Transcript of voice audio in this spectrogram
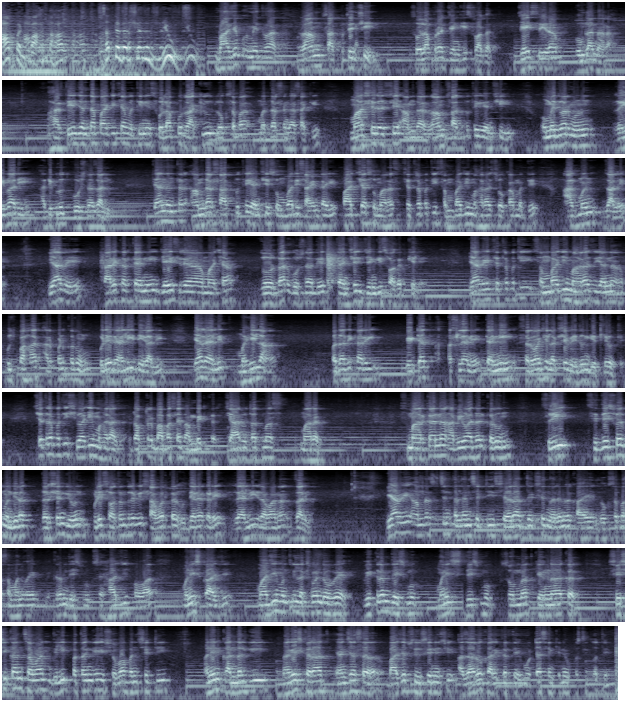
आपण पाहत आहात सत्यदर्शन न्यूज. भाजप उमेदवार राम सातपुतेंची सोलापुरात जंगी स्वागत. जय श्रीराम बुमला नारा. भारतीय जनता पार्टीच्या वतीने सोलापूर राखीव लोकसभा मतदारसंघासाठी माळशिरसचे आमदार राम सातपुते यांची उमेदवार म्हणून रविवारी अधिकृत घोषणा झाली. त्यानंतर आमदार सातपुते यांचे सोमवारी सायंकाळी पाचच्या सुमारास छत्रपती संभाजी महाराज चौकामध्ये आगमन झाले. यावेळी कार्यकर्त्यांनी जय श्रीरामाच्या जोरदार घोषणा देत त्यांचे जंगी स्वागत केले. यावेळी छत्रपती संभाजी महाराज यांना पुष्पहार अर्पण करून पुढे रॅली निघाली. या रॅलीत महिला पदाधिकारी पेट्यात असल्याने त्यांनी सर्वांचे लक्ष वेधून घेतले होते. छत्रपती शिवाजी महाराज डॉक्टर बाबासाहेब आंबेडकर चार हुतात्मा स्मारक स्मारकांना अभिवादन करून श्री सिद्धेश्वर मंदिरात दर्शन घेऊन पुढे स्वातंत्र्यवीर सावरकर उद्यानाकडे रॅली रवाना झाली. यावेळी आमदार सचिन कल्याण शेट्टी शहराध्यक्ष नरेंद्र काळे लोकसभा समन्वयक विक्रम देशमुख शहाजी पवार मनीष काळजे माजी मंत्री लक्ष्मण ढोबळे विक्रम देशमुख मनीष देशमुख सोमनाथ केंगणाळकर शशिकांत चव्हाण दिलीप पतंगे शोभा बनशेट्टी अनिल कांदलगी नागेश करात यांच्यासह भाजप शिवसेनेचे हजारो कार्यकर्ते मोठ्या संख्येने उपस्थित होते.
